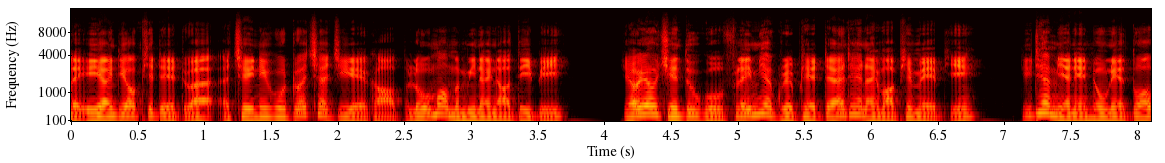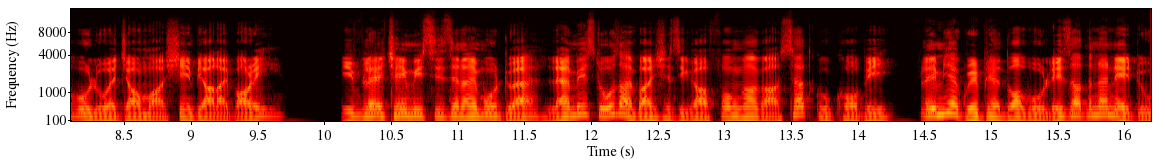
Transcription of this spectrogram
လည်း AI တယောက်ဖြစ်တဲ့အတွက်အချိန်တွေကိုတွက်ချက်ကြည့်တဲ့အခါဘလို့မှမမိနိုင်တာသိပြီးရောက်ရောက်ချင်းသူ့ကို Flame ရဲ့ grip ထဲတန်းထည့်နိုင်မှာဖြစ်မဲ့အပြင်ဒီထက်မြန်တဲ့နှုံးနဲ့သွားဖို့လိုအပ်ကြောင်းမှရှင်းပြလိုက်ပါတယ်။ Eve လည်းအချိန်မီစီစဉ်နိုင်ဖို့အတွက် Lambis တိုးဆိုင်ပိုင်းရှင်စီကဖုန်းကားက Seth ကိုခေါ်ပြီး Flame ရဲ့ grip ထဲသွားဖို့လေဆာတနက်နဲ့အတူ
